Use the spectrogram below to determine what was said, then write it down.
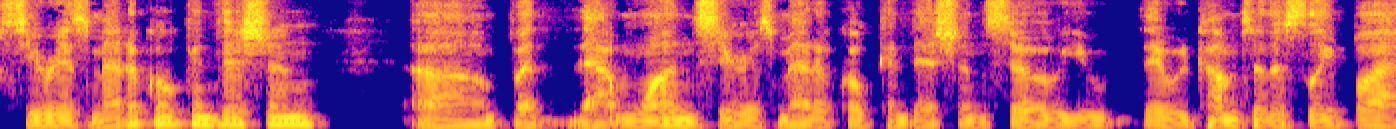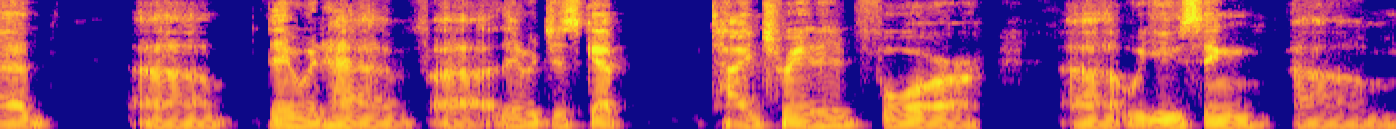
serious medical condition, um, but that one serious medical condition. So you they would come to the sleep lab, uh, they would have uh, they would just get titrated for uh, using um,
